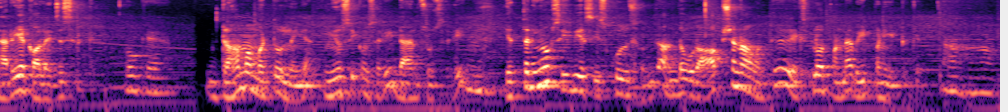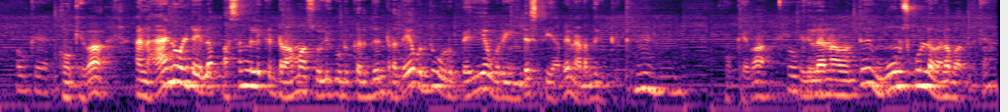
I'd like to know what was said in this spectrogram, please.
நிறைய காலேஜஸ் இருக்குது ஓகே. ட்ராமா மட்டும் இல்லைங்க மியூசிக்கும் சரி டான்ஸும் சரி எத்தனையோ சிபிஎஸ்சி ஸ்கூல்ஸ் வந்து அந்த ஒரு ஆப்ஷனாக வந்து எக்ஸ்ப்ளோர் பண்ண வெயிட் பண்ணிக்கிட்டு இருக்கு. ஓகே. ஓகேவா? அண்ட் ஆனுவல் டேயில் பசங்களுக்கு ட்ராமா சொல்லி கொடுக்கறதுன்றதே வந்து ஒரு பெரிய ஒரு இண்டஸ்ட்ரியாகவே நடந்துக்கிட்டு இருக்கு. ஓகேவா? இதில் நான் வந்து மூணு ஸ்கூலில் வேலை பார்த்துருக்கேன்.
